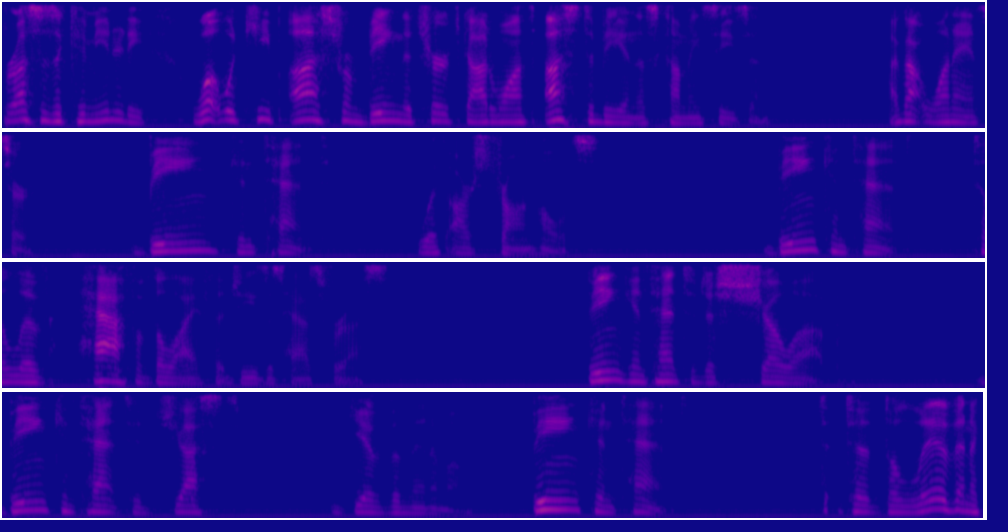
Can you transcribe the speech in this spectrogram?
for us as a community, what would keep us from being the church God wants us to be in this coming season? I've got one answer being content with our strongholds. Being content to live half of the life that Jesus has for us. Being content to just show up. Being content to just give the minimum. Being content to, to, to live in a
